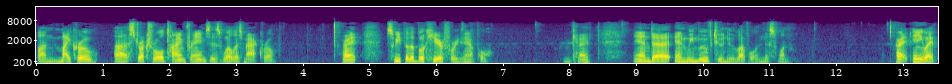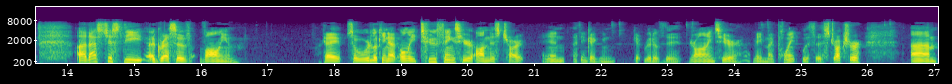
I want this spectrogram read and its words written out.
on micro structural timeframes as well as macro. All right, sweep of the book here, for example. Okay, and, and we move to a new level in this one. All right, anyway, uh, that's just the aggressive volume. Okay, so we're looking at only two things here on this chart. And I think I can get rid of the drawings here. I made my point with the structure. Um,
